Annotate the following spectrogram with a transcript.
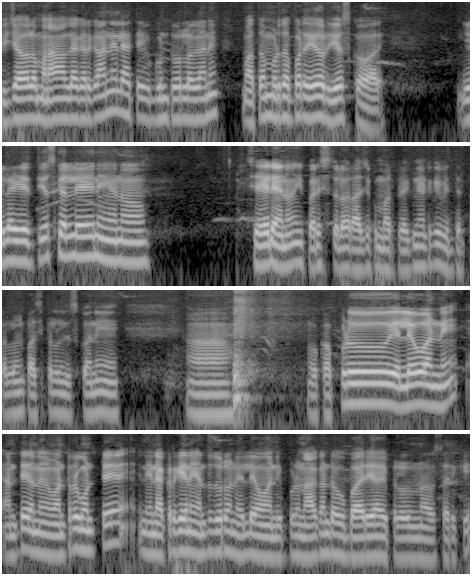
విజయవాడలో మా నాన్న దగ్గర కానీ లేకపోతే గుంటూరులో కానీ మా తమ్ముడితో పాటు ఏదో ఒకటి చేసుకోవాలి. ఇలా తీసుకెళ్ళి నేను చేయలేను. ఈ పరిస్థితిలో రాజకుమార్ ప్రెగ్నెంట్కి ఇద్దరు పిల్లల్ని పసిపిల్లల్ని తీసుకొని ఒకప్పుడు వెళ్ళేవాడిని. అంటే నేను ఒంటరిగా ఉంటే నేను ఎక్కడికైనా ఎంత దూరం వెళ్ళేవాడిని. ఇప్పుడు నాకంటే ఒక భార్య పిల్లలు ఉన్నసరికి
